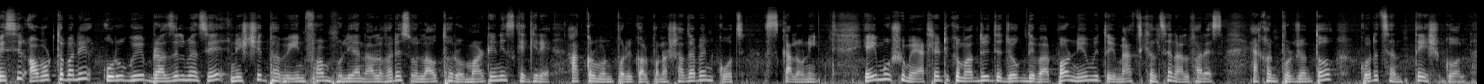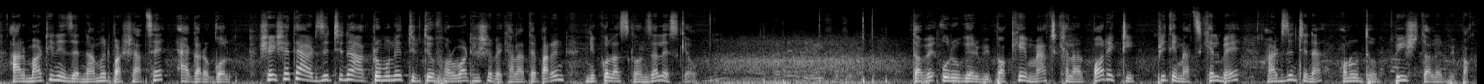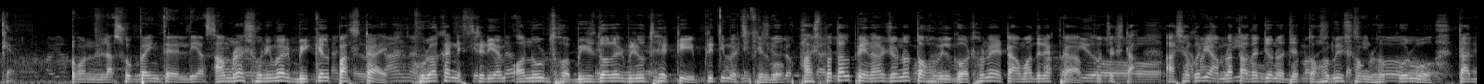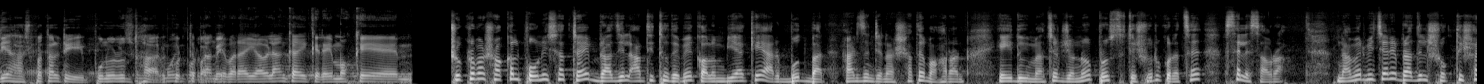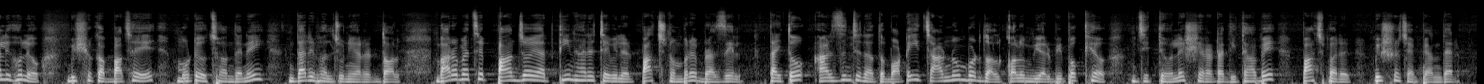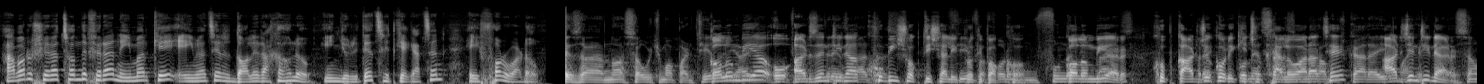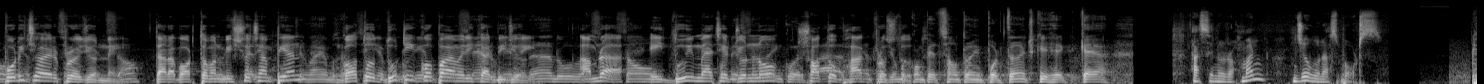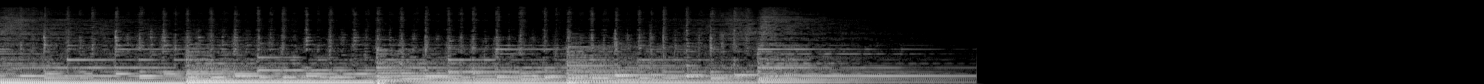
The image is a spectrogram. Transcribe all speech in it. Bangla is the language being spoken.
মেসির অবর্তমানে উরুগুয়ে ব্রাজিল ম্যাচে নিশ্চিতভাবে ইনফর্ম হুলিয়ান আলভারেস ও লাউথরো মার্টিনিসকে ঘিরে আক্রমণ পরিকল্পনা সাজাবেন কোচ স্কালোনি। এই মৌসুমে অ্যাটলেটিকো মাদ্রিদে যোগ দেবার পর নিয়মিতই ম্যাচ খেলছেন আলভারেস। এখন পর্যন্ত করেছেন তেইশ গোল আর মার্টিনেজের নামের পাশে আছে এগারো গোল। সেই সাথে আর্জেন্টিনা আক্রমণে তৃতীয় ফরওয়ার্ড হিসেবে খেলাতে পারেন নিকোলাস গঞ্জালেসকেও। তবে উরুগের বিপক্ষে ম্যাচ খেলার পর একটি প্রীতি ম্যাচ খেলবে আর্জেন্টিনা অনূর্ধ্ব বিশ দলের বিপক্ষে। আমরা শনিবার বিকেল পাঁচটায় হুরাকান স্টেডিয়াম অনূর্ধ্ব বিশ দলের বিরুদ্ধে একটি প্রীতি ম্যাচ খেলব। হাসপাতাল পেনার জন্য তহবিল গঠনে এটা আমাদের একটা প্রচেষ্টা। আশা করি আমরা তাদের জন্য যে তহবিল সংগ্রহ করব তা দিয়ে হাসপাতালটি পুনরুদ্ধার করতে পারবে। শুক্রবার সকাল পৌনে সাতটায় ব্রাজিল আতিথ্য দেবে কলম্বিয়াকে আর বুধবার আর্জেন্টিনার সাথে মহারণ। এই দুই ম্যাচের জন্য প্রস্তুতি শুরু করেছে সেলেসাওরা। নামের বিচারে ব্রাজিল শক্তিশালী হলেও বিশ্বকাপ বাছাইয়ে মোটেও ছন্দে নেই দারিভাল জুনিয়রের দল। বারো ম্যাচে পাঁচ জয় আর তিন হারে টেবিলের পাঁচ নম্বরে ব্রাজিল। তাই তো আর্জেন্টিনা তো বটেই চার নম্বর দল কলম্বিয়ার বিপক্ষেও জিততে হলে সেরাটা দিতে হবে পাঁচবারের বিশ্ব চ্যাম্পিয়নদের। আবারও সেরা ছন্দে ফেরা নেইমারকে এই ম্যাচের দলে রাখা হলেও ইঞ্জুরিতে ছিটকে গেছেন এই ফরওয়ার্ডও কলম্বিয়া ও আর্জেন্টিনা খুবই শক্তিশালী প্রতিপক্ষ। কলম্বিয়ার খুব কার্যকরী কিছু খেলোয়াড় আছে। আর্জেন্টিনার পরিচয়ের প্রয়োজন নেই। তারা বর্তমান বিশ্ব চ্যাম্পিয়ন গত দুটি কোপা আমেরিকার বিজয়ী। আমরা এই দুই ম্যাচের জন্য শতভাগ প্রস্তুত। হাসিনুর রহমান যমুনা স্পোর্টস।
